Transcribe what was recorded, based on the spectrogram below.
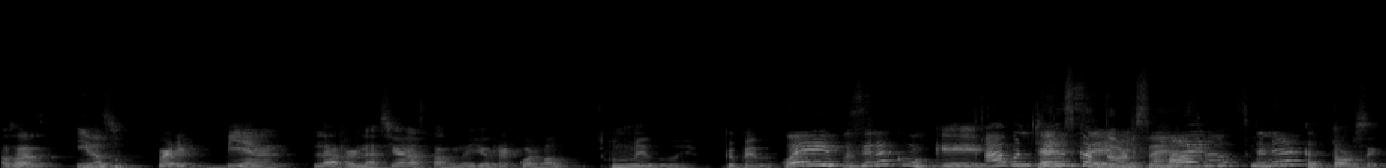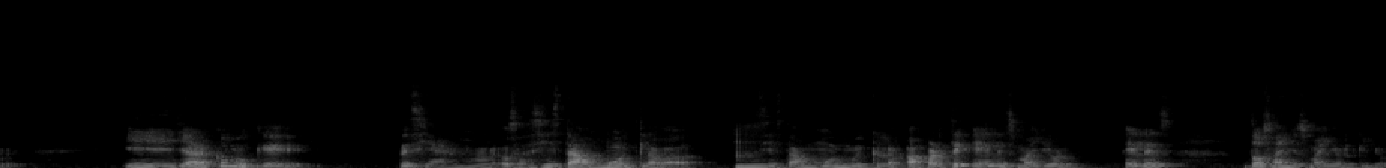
O sea, iba súper bien la relación hasta donde yo recuerdo. Un mes, güey. ¿Qué pedo? Güey, pues era como que. Ah, bueno, ya tienes 14. Ajá, tenía 14, güey. Y ya como que decían, o sea, sí estaba muy clavada. Sí, estaba muy, muy claro. Aparte, él es mayor. Él es dos años mayor que yo.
